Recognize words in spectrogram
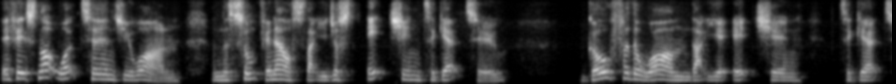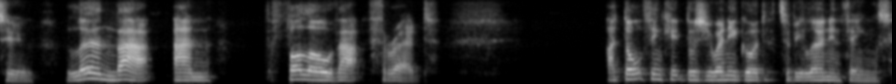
if it's not what turns you on and there's something else that you're just itching to get to go for the one that you're itching to get to. Learn that and follow that thread. I don't think it does you any good to be learning things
